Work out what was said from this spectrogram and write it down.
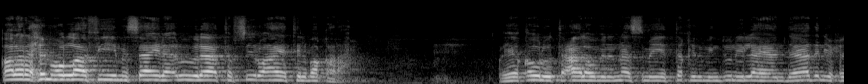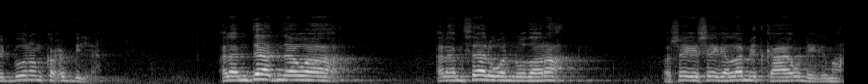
Qala raximah llah fihi masaa'il alula tafsiru aayat lbaqara wahiy qowluhu tacala wmin annaasi man ytakidu min duni illahi andaada yuxibunahum ka xub illah alamdaadna waa alamhaal wاnudara waa shayga shayga lamidkaa udhigma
